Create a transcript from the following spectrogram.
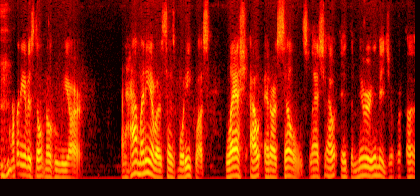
Mm-hmm. How many of us don't know who we are? And how many of us, as Boricuas, lash out at ourselves, lash out at the mirror image, uh,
